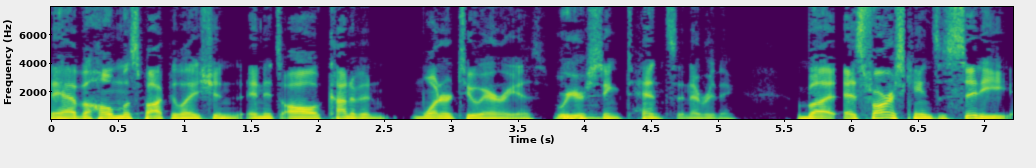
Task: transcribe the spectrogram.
they have a homeless population, and it's all kind of in one or two areas where Mm-hmm. you're seeing tents and everything. But as far as Kansas City,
